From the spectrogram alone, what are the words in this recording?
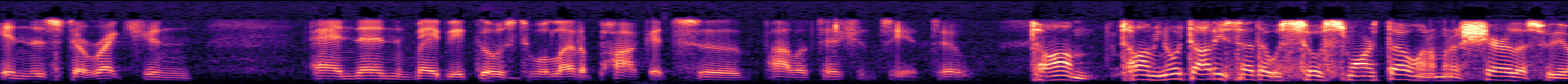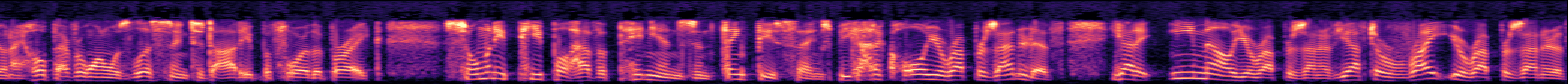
in this direction, and then maybe it goes to a lot of pockets of politicians here, too. Tom, Tom, you know what Dottie said that was so smart, though? And I'm going to share this with you, and I hope everyone was listening to Dottie before the break. So many people have opinions and think these things, but you got to call your representative. You got to email your representative. You have to write your representative.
